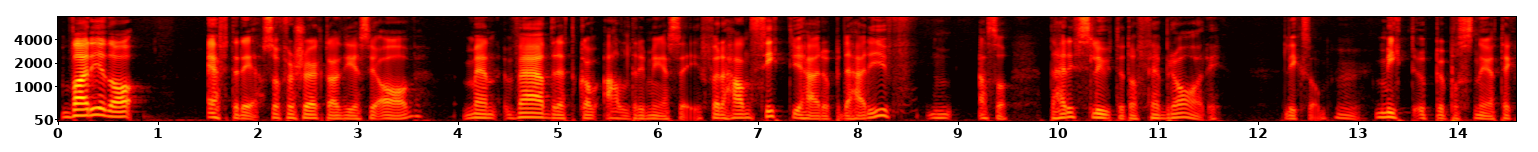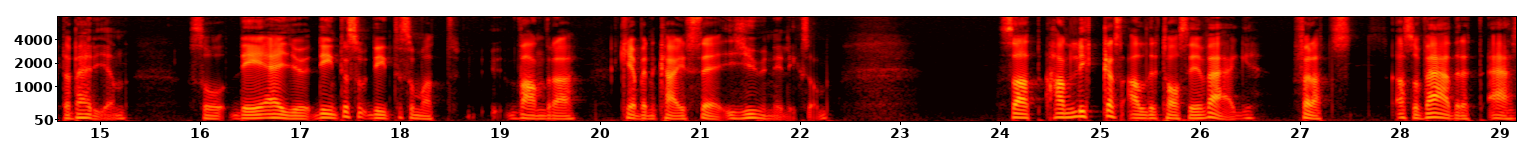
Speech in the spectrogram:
Varje dag efter det så försökte han ge sig av, men vädret gav aldrig med sig. För han sitter ju här uppe, det här är ju... Alltså, det här är slutet av februari. Liksom. Mitt uppe på snötäckta bergen. Så det är ju, det är inte, så, det är inte som att vandra Kebnekaise i juni liksom. Så att han lyckas aldrig ta sig iväg. För att alltså vädret är,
